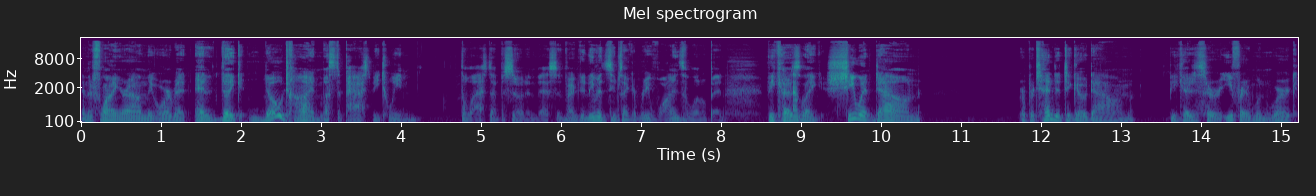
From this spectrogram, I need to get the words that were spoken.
and they're flying around the orbit, and like no time must have passed between the last episode in this. In fact, it even seems like it rewinds a little bit because Oh. like she went down or pretended to go down because her E-frame wouldn't work,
